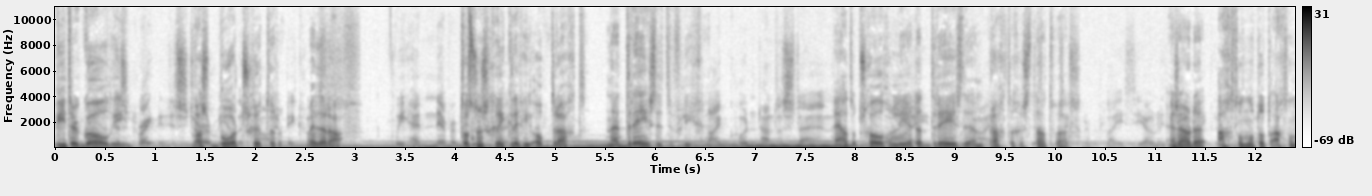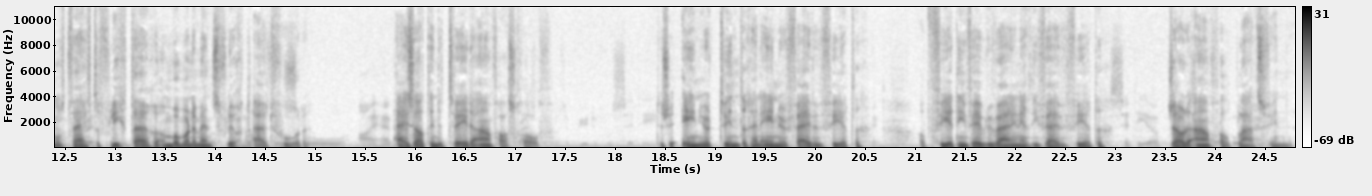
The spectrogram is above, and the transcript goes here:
Pieter Goldie was boordschutter bij de RAF. Tot zijn schrik kreeg hij opdracht naar Dresden te vliegen. Hij had op school geleerd dat Dresden een prachtige stad was. Er zouden 800 tot 850 vliegtuigen een bombardementsvlucht uitvoeren. Hij zat in de tweede aanvalsgolf. Tussen 1 uur 20 en 1 uur 45, op 14 februari 1945, zou de aanval plaatsvinden.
